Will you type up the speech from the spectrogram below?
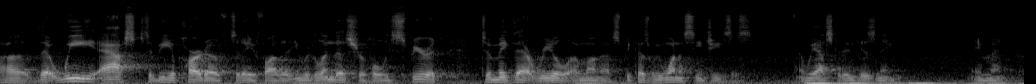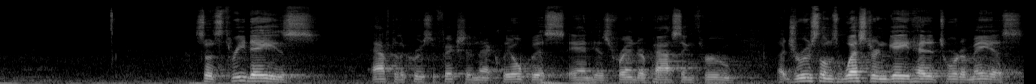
uh, that we ask to be a part of today, Father, that you would lend us your Holy Spirit to make that real among us because we want to see Jesus. And we ask it in his name. Amen. So it's three days after the crucifixion that Cleopas and his friend are passing through uh, Jerusalem's western gate headed toward Emmaus.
